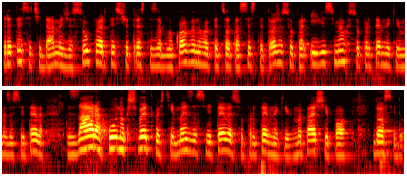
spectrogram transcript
3000 демеджі супер, 1300 заблокованого, 500 асисти теж супер. І вісьмох супротивників ми засвітили. За рахунок швидкості ми засвітили супротивників. Ми перші по досвіду.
